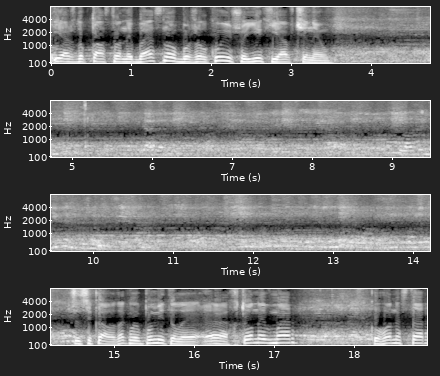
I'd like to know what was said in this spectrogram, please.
і аж до птаства небесного, бо жалкую, що їх я вчинив. Це цікаво, так? Ви помітили, е, хто не вмер, кого не стер?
